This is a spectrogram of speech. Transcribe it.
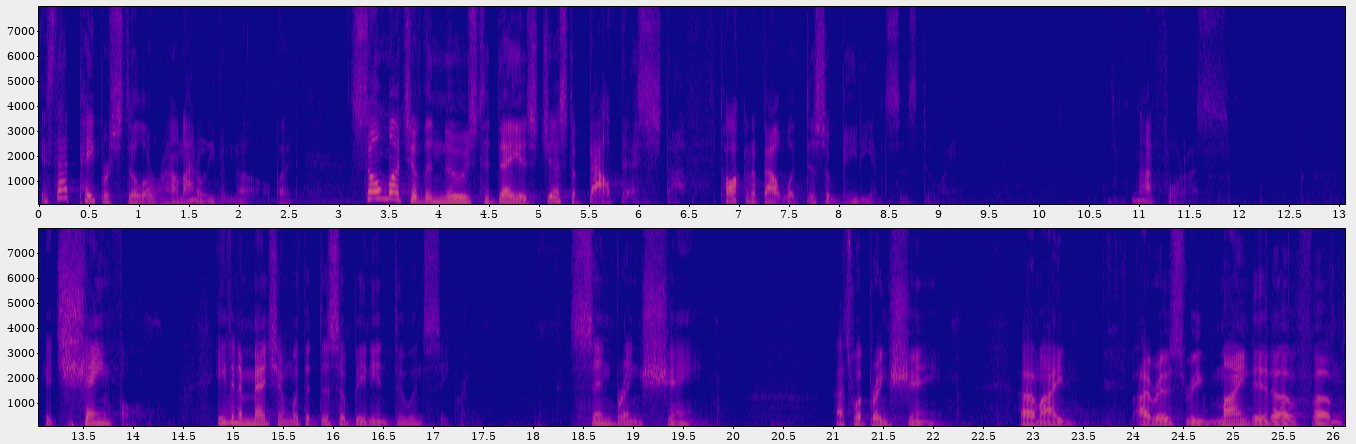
Is that paper still around? I don't even know. But so much of the news today is just about this stuff, talking about what disobedience is doing. It's not for us. It's shameful, even to mention what the disobedient do in secret. Sin brings shame. That's what brings shame. Um, I, I was reminded of um,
